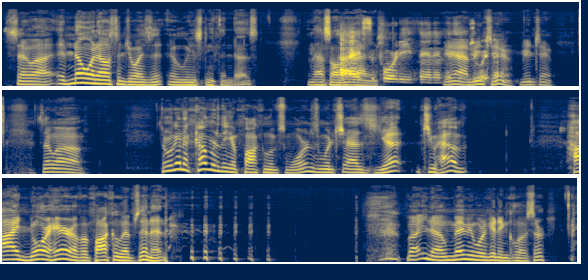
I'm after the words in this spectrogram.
So uh, if no one else enjoys it, at least Ethan does, and that's all that I matters. support Ethan and his Yeah, me too. Me too. So uh, so we're gonna cover the Apocalypse Wars, which has yet to have hide nor hair of Apocalypse in it. but you know, maybe we're getting closer.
